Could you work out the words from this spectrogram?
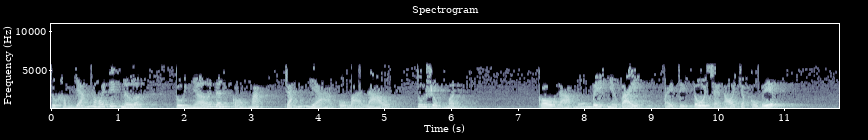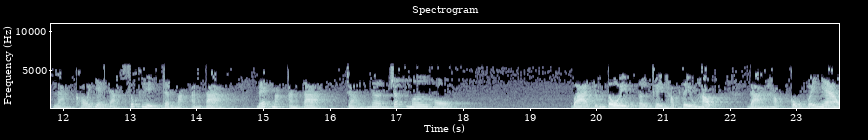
Tôi không dám nói tiếp nữa. Tôi nhớ đến con mắt trắng giả của bà lão. Tôi rùng mình Cô đã muốn biết như vậy Vậy thì tôi sẽ nói cho cô biết Làn khói dày đặc xuất hiện trên mặt anh ta nét mặt anh ta trở nên rất mơ hồ. Bà chúng tôi từ khi học tiểu học đã học cùng với nhau,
